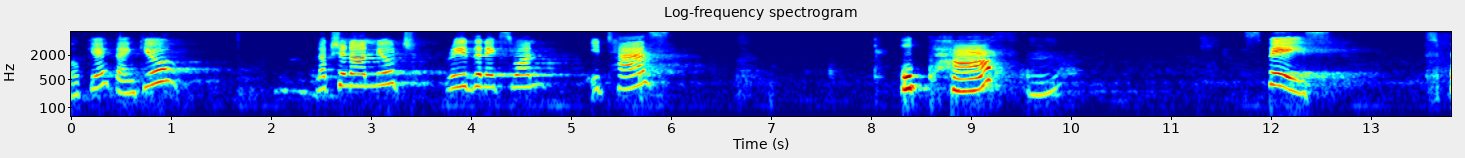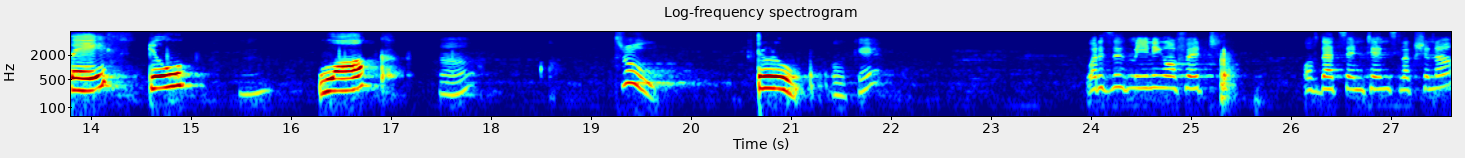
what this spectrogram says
Okay, thank you. Lakshana unmute. Read the next one. It has it has hmm, space. space to hmm, walk huh, through. through. Okay. What is the meaning of it? Of that sentence, Lakshana?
